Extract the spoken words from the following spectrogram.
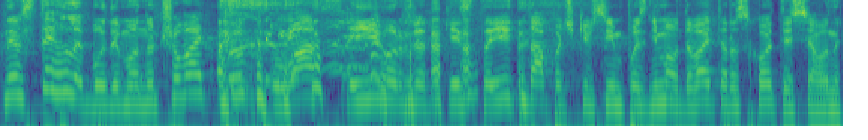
не встигли будемо ночувати тут у вас. Ігор вже такий стоїть, тапочки всім познімав. Давайте розходьтеся. Вони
